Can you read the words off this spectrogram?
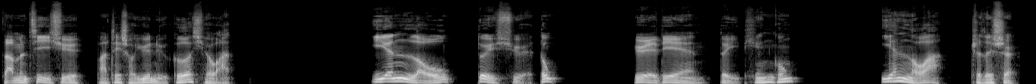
咱们继续把这首韵律歌学完。烟楼。对雪洞，月殿对天宫。烟楼啊，指的是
